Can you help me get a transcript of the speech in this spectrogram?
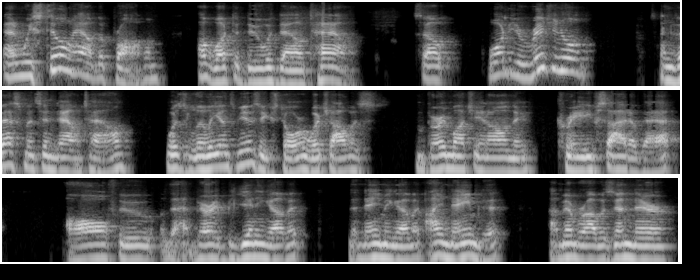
And we still have the problem of what to do with downtown. So, one of the original investments in downtown was Lillian's Music Store, which I was very much in on the creative side of that, all through that very beginning of it, the naming of it. I named it. I remember I was in there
